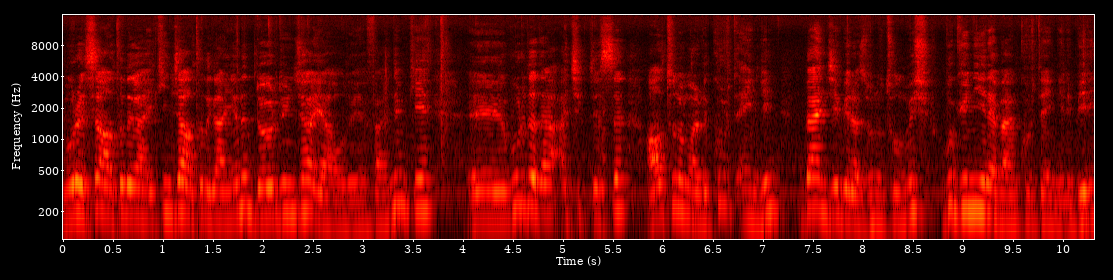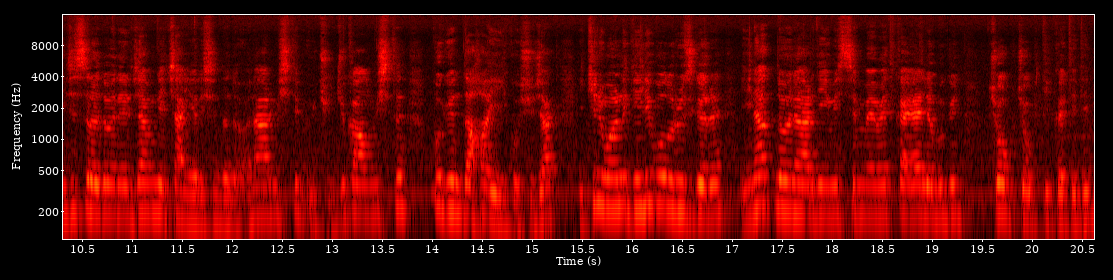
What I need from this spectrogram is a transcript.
Burası altılı ikinci altılı ganyanın dördüncü ayağı oluyor efendim ki e, burada da açıkçası 6 numaralı Kurt Engin bence biraz unutulmuş. Bugün yine ben Kurt Engin'i birinci sırada önereceğim. Geçen yarışında da önermiştim. Üçüncü kalmıştı. Bugün daha iyi koşacak. 2 numaralı Gelibolu Rüzgarı inatla önerdiğim isim Mehmet Kaya ile bugün çok çok dikkat edin.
